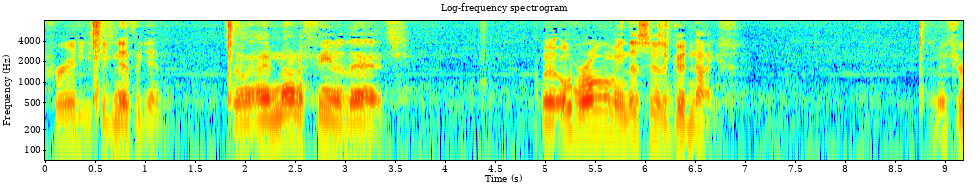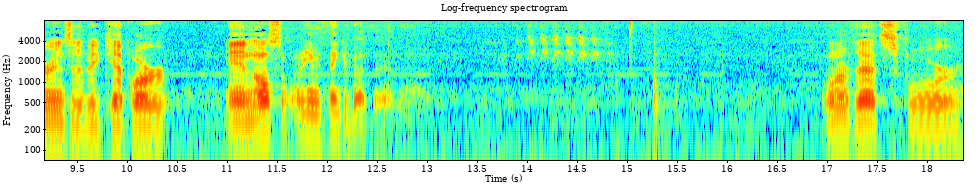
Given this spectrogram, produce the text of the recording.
Pretty significant. So I am not a fan of that. But overall, I mean, this is a good knife. I mean, if you're into the big Kephart, and also, I didn't even think about that. I wonder if that's for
